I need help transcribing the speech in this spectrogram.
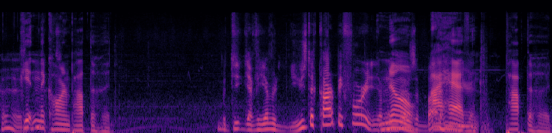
hood. Get in the car and pop the hood. But did, have you ever used a car before? I mean, no, there's haven't. here. Pop the hood.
